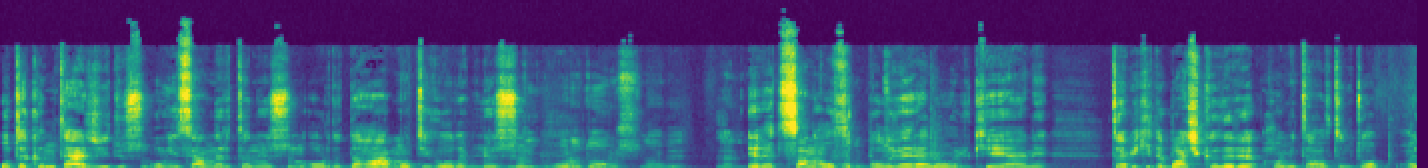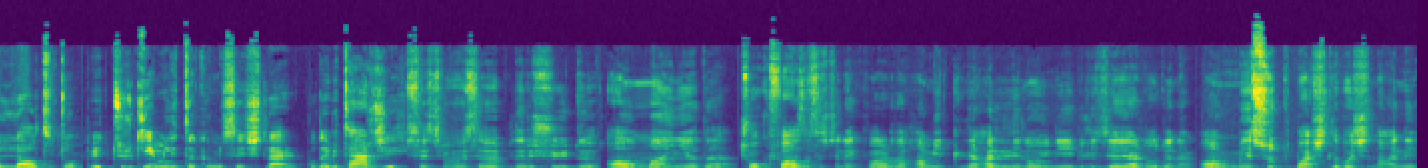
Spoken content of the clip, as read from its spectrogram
o takımı tercih ediyorsun. O insanları tanıyorsun. Orada daha motive olabiliyorsun. Dediğin gibi orada doğmuşsun abi. Yani Evet sana o futbolu bitiyor. veren o ülke yani. Tabii ki de başkaları Hamit Altıntop, Halil Altıntop ve Türkiye milli takımı seçtiler. Bu da bir tercih. Seçmeme sebepleri şuydu. Almanya'da çok fazla seçenek vardı. Hamit'le Halil'in oynayabileceği yerde o dönem. Ama Mesut başlı başına hani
